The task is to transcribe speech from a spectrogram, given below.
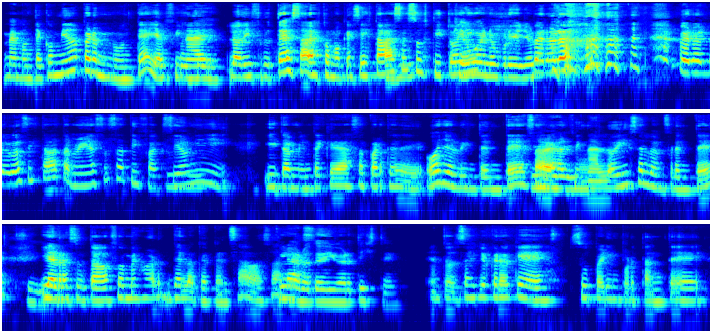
me monté con miedo, pero me monté y al final lo disfruté, ¿sabes? Como que sí estaba ese Ujú. sustito Qué bueno, porque yo Pero, lo- pero luego sí estaba también esa satisfacción y, y también te queda esa parte de, oye, lo intenté, ¿sabes? Al final lo hice, lo enfrenté Sí. y el resultado fue mejor de lo que pensaba, ¿sabes? Claro, te divertiste. Entonces yo creo que es súper importante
